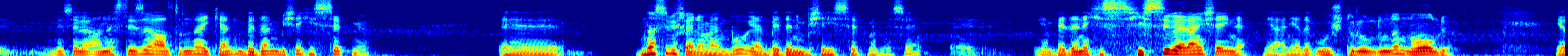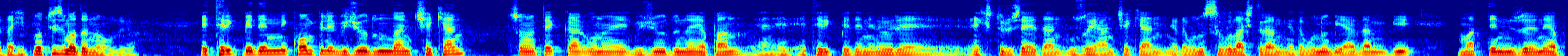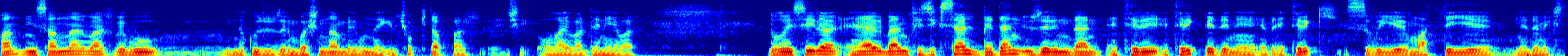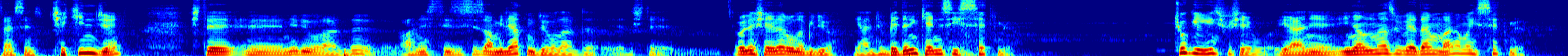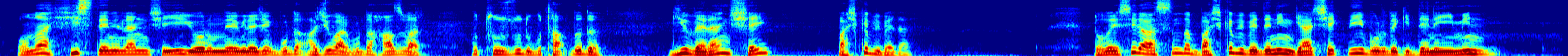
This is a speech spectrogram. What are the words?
mesela anestezi altındayken beden bir şey hissetmiyor. E, nasıl bir fenomen bu? Yani bedenin bir şey hissetmemesi. E, yani bedene his, hissi veren şey ne? Yani ya da uyuşturulduğunda ne oluyor? Ya da hipnotizmada ne oluyor? Eterik bedenini komple vücudundan çeken sonra tekrar onu e, vücuduna yapan yani e, eterik bedeni öyle ekstrüse eden, uzayan, çeken ya da bunu sıvılaştıran ya da bunu bir yerden bir maddenin üzerine yapan insanlar var ve bu 1900'lerin başından beri bununla ilgili çok kitap var, e, şey, olay var, deney var. Dolayısıyla eğer ben fiziksel beden üzerinden eteri, eterik bedeni ya da eterik sıvıyı, maddeyi ne demek isterseniz çekince işte e, ne diyorlardı? Anestezisiz ameliyat mı diyorlardı? İşte öyle şeyler olabiliyor. Yani bedenin kendisi hissetmiyor. Çok ilginç bir şey bu. Yani inanılmaz bir beden var ama hissetmiyor. Ona his denilen şeyi yorumlayabilecek. Burada acı var, burada haz var. Bu tuzludu, bu tatlıdı gi veren şey başka bir beden. Dolayısıyla aslında başka bir bedenin gerçekliği buradaki deneyimin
